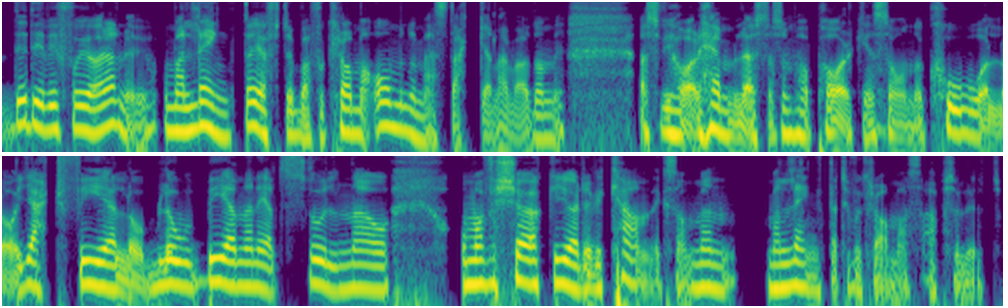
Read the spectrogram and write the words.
det är det vi får göra nu. Och man längtar efter att bara få krama om de här stackarna. Va? De, alltså vi har hemlösa som har Parkinson, och kol, och hjärtfel och blodbenen är helt svullna. Och, och man försöker göra det vi kan, liksom. men man längtar till att få kramas, absolut.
